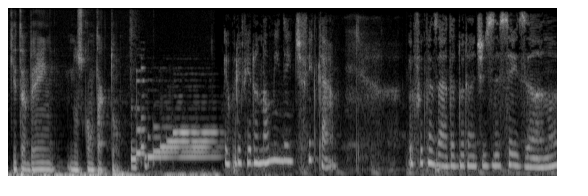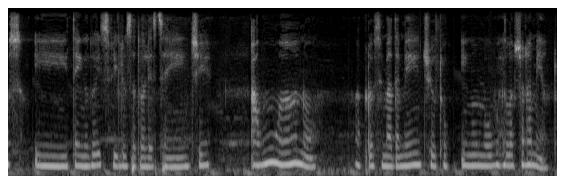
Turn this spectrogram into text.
que também nos contactou. Eu prefiro não me identificar. Eu fui casada durante 16 anos e tenho dois filhos adolescentes. Há um ano, aproximadamente, eu tô em um novo relacionamento.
